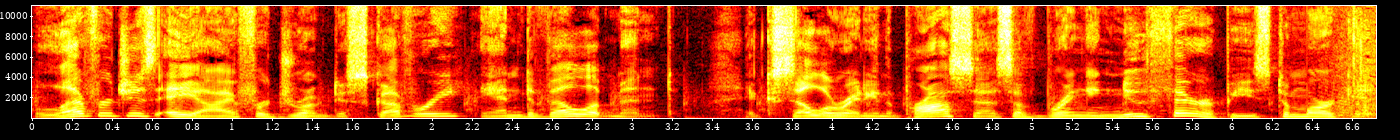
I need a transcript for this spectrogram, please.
leverages AI for drug discovery and development, accelerating the process of bringing new therapies to market.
